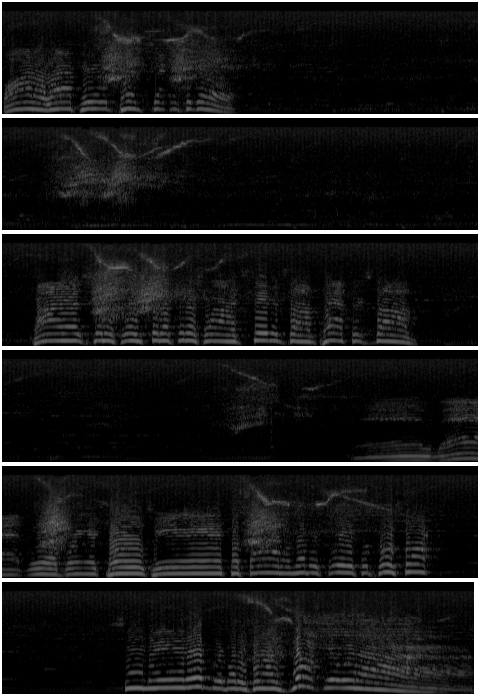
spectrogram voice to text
Final lap here with 10 seconds to go. Ty has finished race to the finish line. Steven's done. Patrick's done. That will bring a close here to final number three for Pro Stock. C-Main, everybody's on Jacques, your winner.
